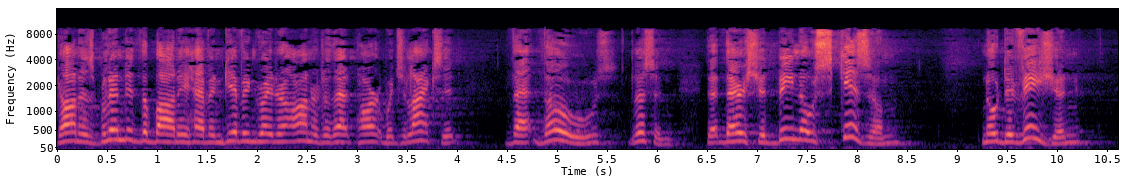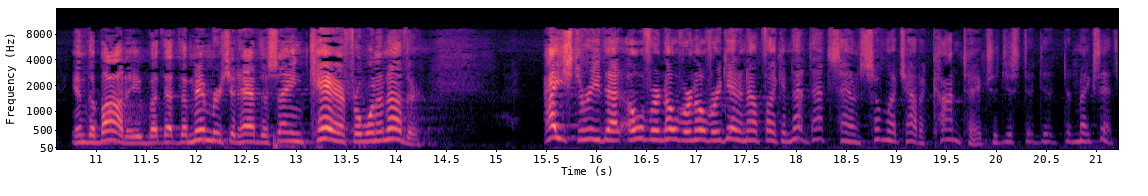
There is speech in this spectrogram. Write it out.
God has blended the body, having given greater honor to that part which lacks it, that those, listen, that there should be no schism, no division in the body, but that the members should have the same care for one another. I used to read that over and over and over again, and I'm thinking, that, that sounds so much out of context. It just didn't make sense.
